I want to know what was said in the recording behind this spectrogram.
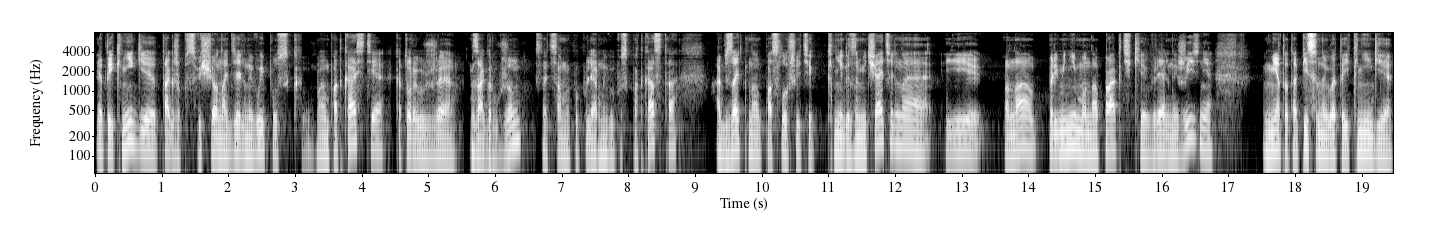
Этой книге также посвящен отдельный выпуск в моем подкасте, который уже загружен. Кстати, самый популярный выпуск подкаста – обязательно послушайте. Книга замечательная, и она применима на практике в реальной жизни. Метод, описанный в этой книге,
